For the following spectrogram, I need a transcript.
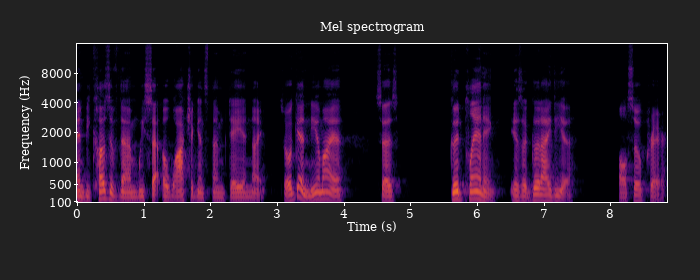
and because of them, we set a watch against them day and night. So again, Nehemiah says, good planning is a good idea. Also, prayer.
